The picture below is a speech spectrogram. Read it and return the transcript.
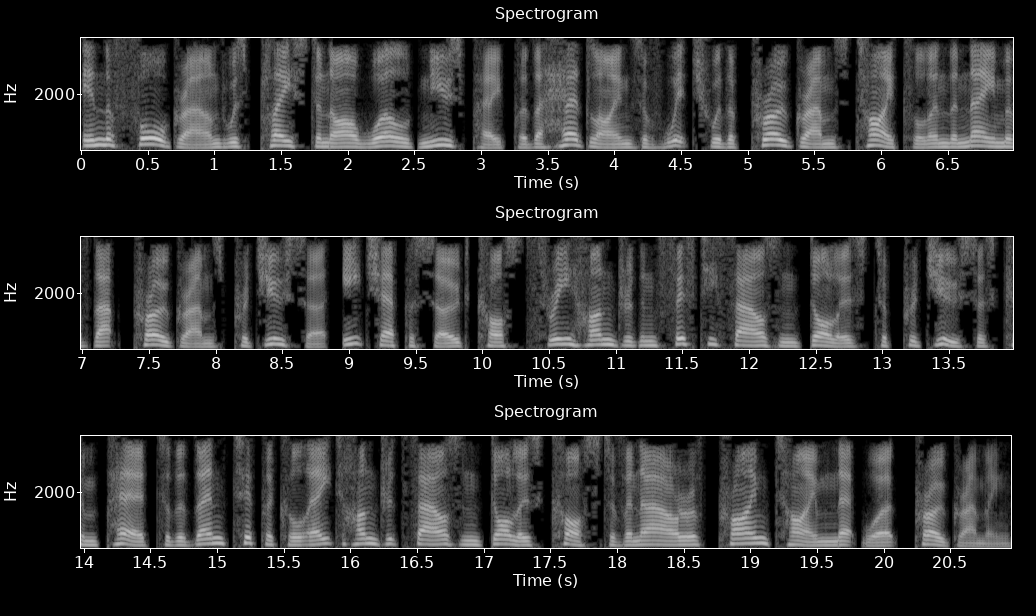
In the foreground was placed an Our World newspaper the headlines of which were the program's title and the name of that program's producer. Each episode cost $350,000 to produce as compared to the then typical $800,000 cost of an hour of prime-time network programming.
